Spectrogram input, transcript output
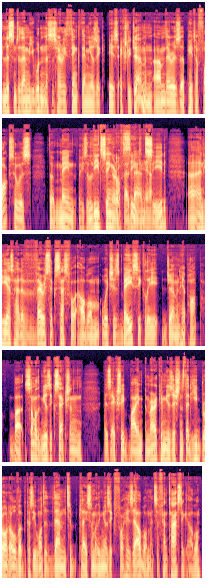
listen to them, you wouldn't necessarily think their music is actually German. Um, there is a Peter Fox, who is the main, he's the lead singer of, of that Seeed, band yeah. Seeed, uh, and he has had a very successful album, which is basically German hip hop, but some of the music section is actually by American musicians that he brought over because he wanted them to play some of the music for his album. It's a fantastic album.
